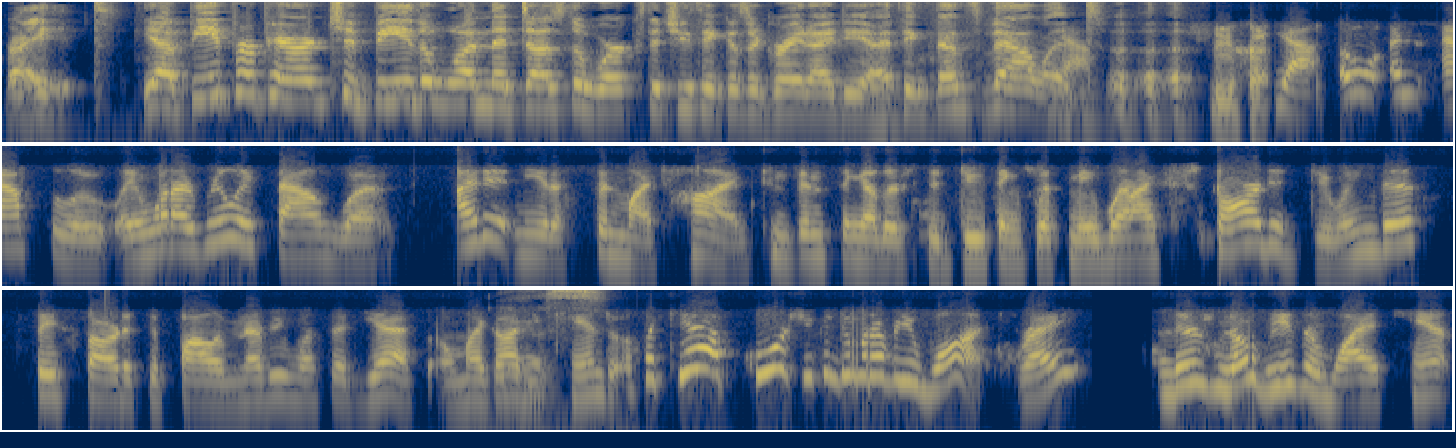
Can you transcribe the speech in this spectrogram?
right. Yeah. Be prepared to be the one that does the work that you think is a great idea. I think that's valid. Yeah. yeah. Oh, and absolutely. And what I really found was I didn't need to spend my time convincing others to do things with me. When I started doing this, they started to follow, and everyone said, Yes, oh my God, yes. you can do it. I was like, Yeah, of course, you can do whatever you want, right? There's no reason why I can't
